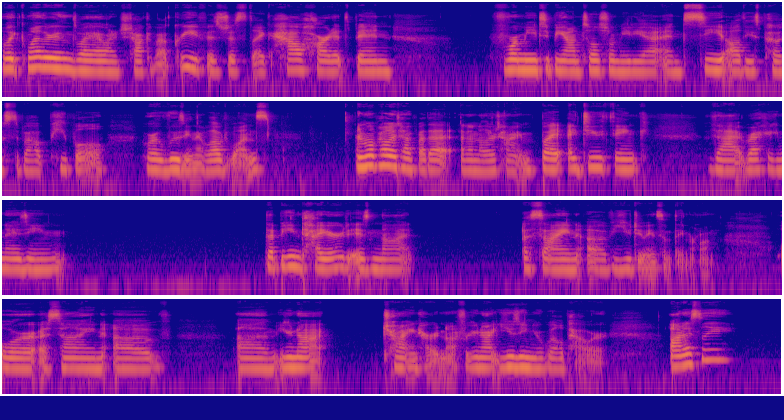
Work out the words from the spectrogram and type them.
like one of the reasons why I wanted to talk about grief is just like how hard it's been for me to be on social media and see all these posts about people who are losing their loved ones. And we'll probably talk about that at another time, but I do think that recognizing that being tired is not a sign of you doing something wrong or a sign of um, you're not trying hard enough or you're not using your willpower. Honestly,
